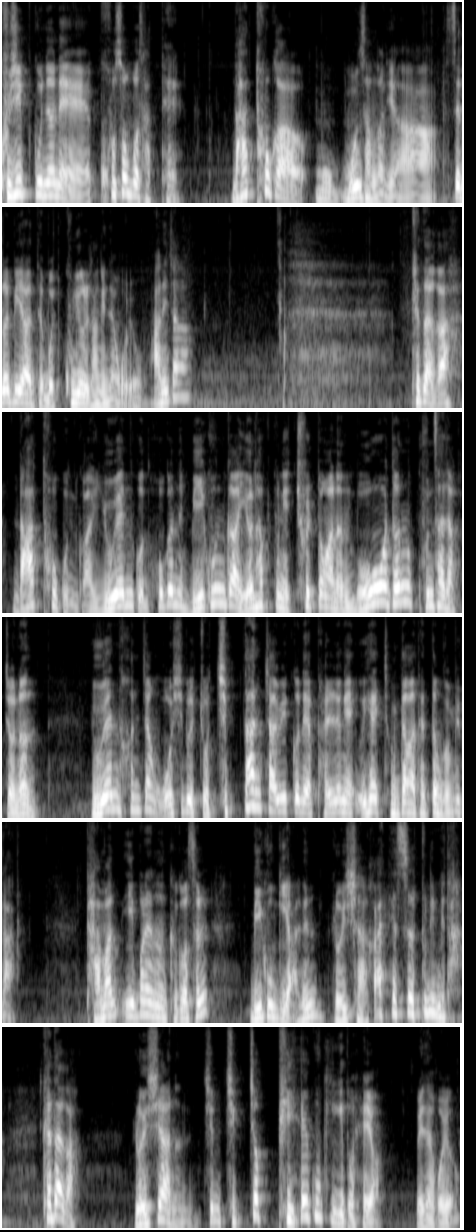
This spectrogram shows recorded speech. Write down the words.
99년에 코소보 사태 나토가 뭐 뭔 상관이야 세르비아한테 뭐 공격을 당했냐고요 아니잖아 게다가 나토군과 유엔군 혹은 미군과 연합군이 출동하는 모든 군사작전은 유엔 헌장 51조 집단 자위권의 발령에 의해 정당화됐던 겁니다. 다만 이번에는 그것을 미국이 아닌 러시아가 했을 뿐입니다. 게다가 러시아는 지금 직접 피해국이기도 해요. 왜냐고요?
